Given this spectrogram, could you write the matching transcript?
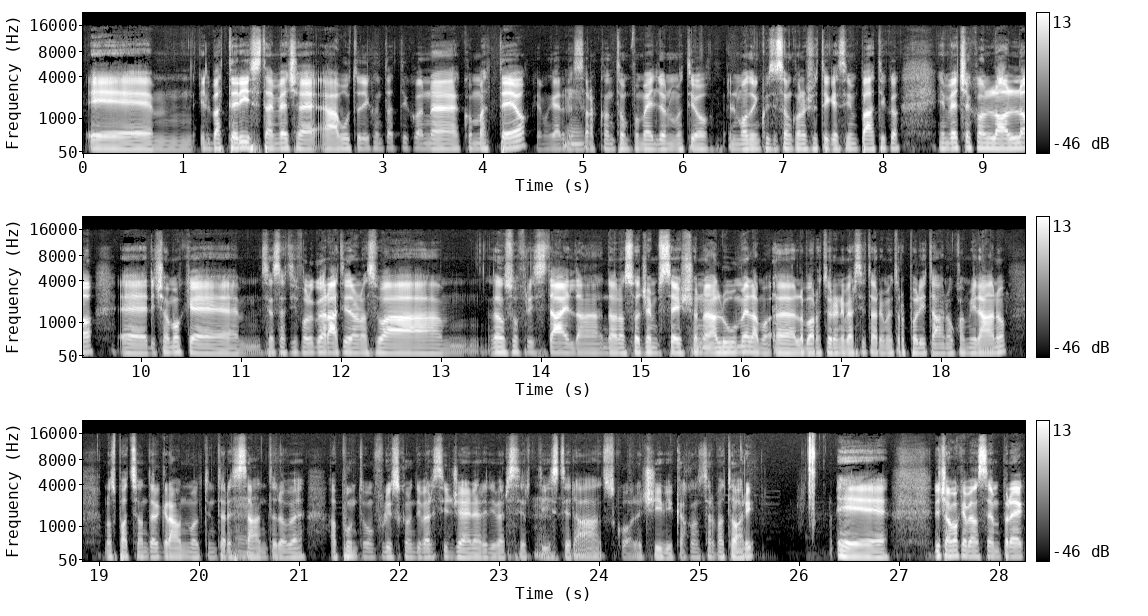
E, mm, il batterista invece ha avuto dei contatti con, eh, con Matteo, che magari Mm. adesso racconta un po' meglio il motivo, il modo in cui si sono conosciuti, che è simpatico. E invece con Lollo, eh, diciamo che mm, siamo stati folgorati da, una sua, mm, da un suo freestyle, da, da una sua jam station Mm. a Lume, la- eh, laboratorio universitario metropolitano qua a Milano, uno spazio underground molto interessante dove appunto confluiscono diversi generi, diversi artisti da scuole, civica, conservatori. E diciamo che abbiamo sempre,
